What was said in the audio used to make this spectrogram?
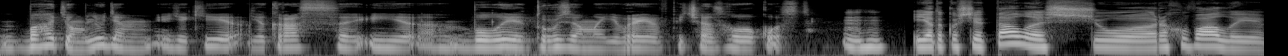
багатьом людям, які якраз і були друзями євреїв під час Голокосту. Угу. Я також читала, що рахували,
